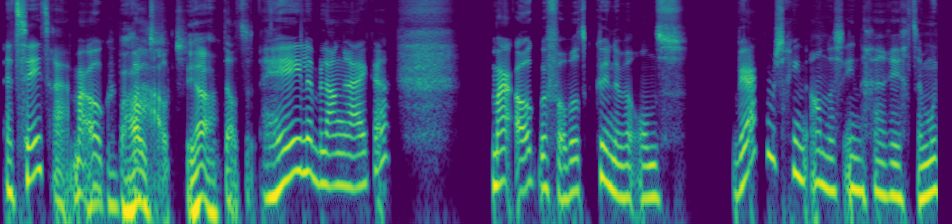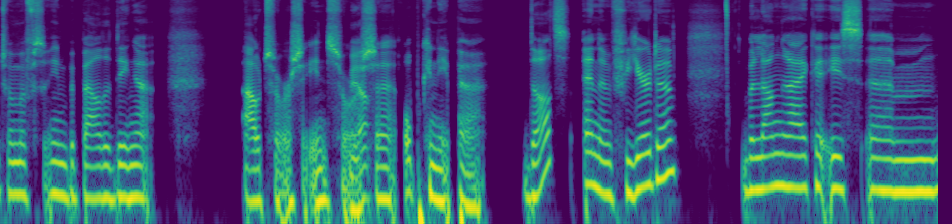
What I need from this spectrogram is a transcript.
et cetera, maar ook Behoud. behoud. Ja, Dat is een hele belangrijke. Maar ook bijvoorbeeld, kunnen we ons werk misschien anders in gaan richten? Moeten we misschien bepaalde dingen outsourcen, insourcen, opknippen? Dat. En een vierde belangrijke is, ehm,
